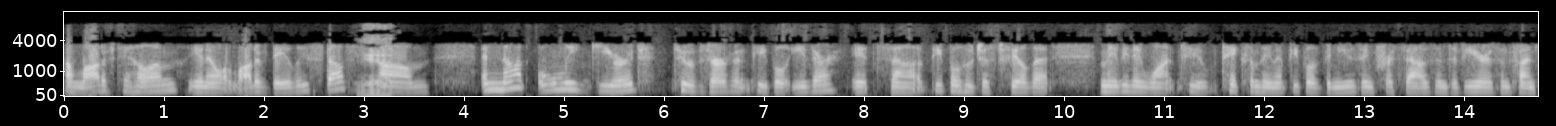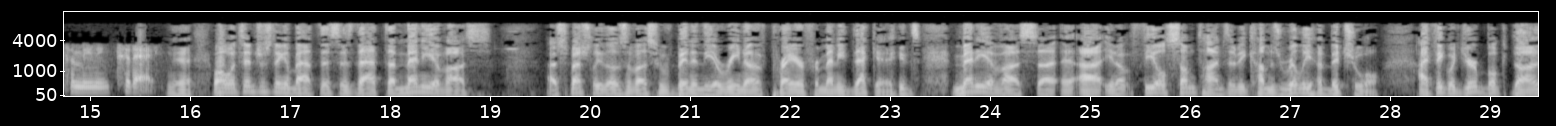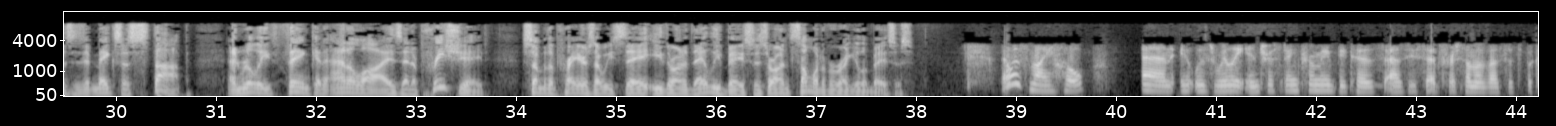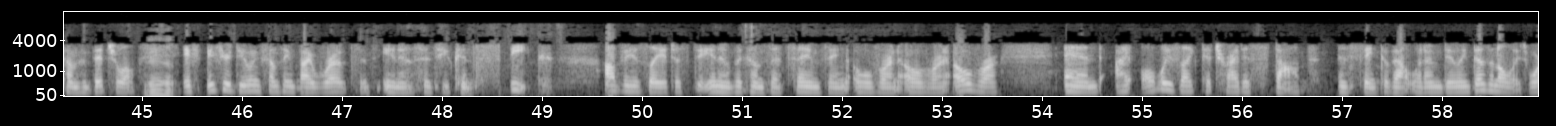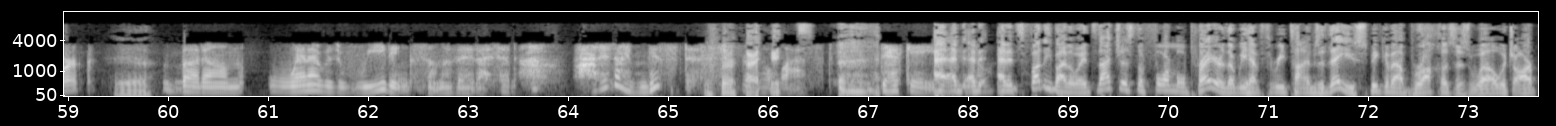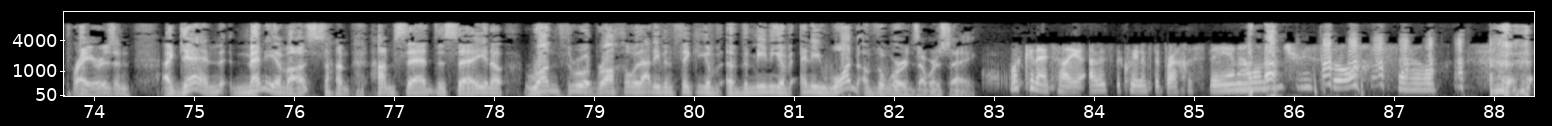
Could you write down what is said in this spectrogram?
a lot of Tehillim, you know, a lot of daily stuff, Yeah. um, and not only geared to observant people either. It's uh, people who just feel that maybe they want to take something that people have been using for thousands of years and find some meaning today. Yeah. Well, what's interesting about this is that uh, many of us, especially those of us who've been in the arena of prayer for many decades, many of us, uh, uh, you know, feel sometimes that it becomes really habitual. I think what your book does is it makes us stop and really think and analyze and appreciate some of the prayers that we say either on a daily basis or on somewhat of a regular basis. That was my hope, and it was really interesting for me because, as you said, for some of us, it's become habitual. Yeah. If if you're doing something by rote, since you know, since you can speak, obviously it just you know becomes that same thing over and over and over. And I always like to try to stop and think about what I'm doing. Doesn't always work, Yeah. but um, when I was reading some of it, I said. How did I miss this for the last decade? And, and, and it's funny, by the way, it's not just the formal prayer that we have three times a day. You speak about brachas as well, which are prayers. And again, many of us, I'm, I'm sad to say, you know, run through a bracha without even thinking of, of the meaning of any one of the words that we're saying. What can I tell you? I was the queen of the brachas in elementary school, so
